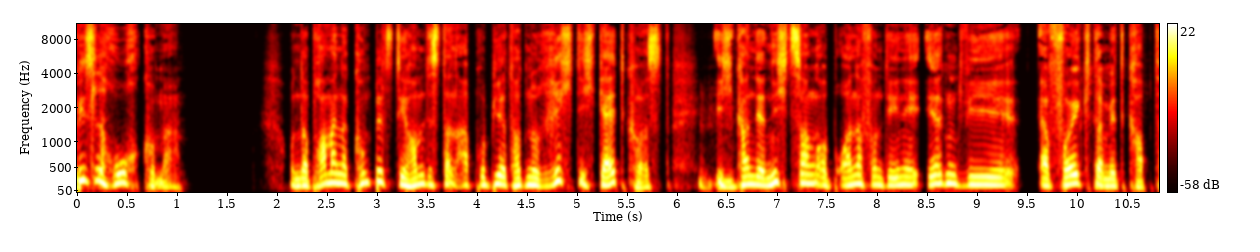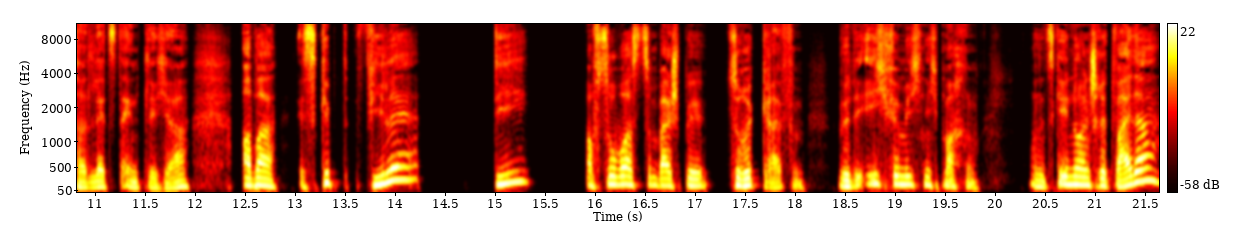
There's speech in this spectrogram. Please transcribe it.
bisschen hochgekommen. Und ein paar meiner Kumpels, die haben das dann auch probiert, hat nur richtig Geld gekostet. Ich kann dir nicht sagen, ob einer von denen irgendwie Erfolg damit gehabt hat, letztendlich, ja. Aber es gibt viele, die auf sowas zum Beispiel zurückgreifen. Würde ich für mich nicht machen. Und jetzt gehe ich noch einen Schritt weiter.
